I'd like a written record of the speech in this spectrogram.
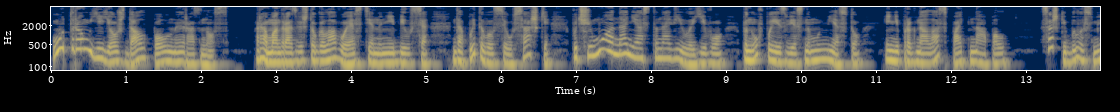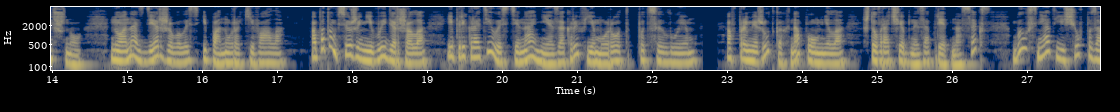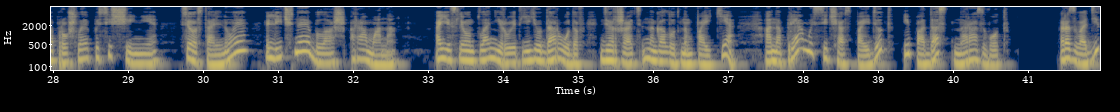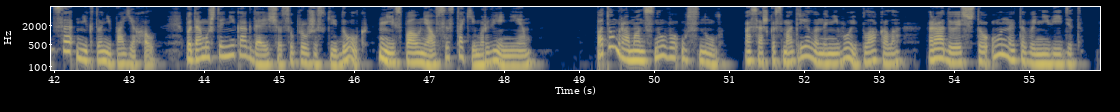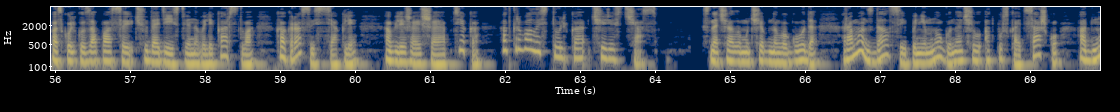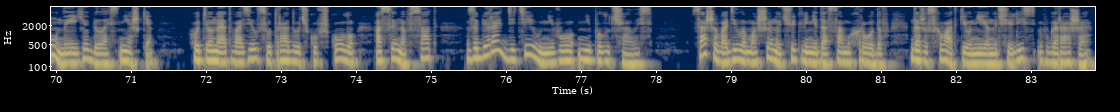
Утром ее ждал полный разнос. Роман разве что головой о стену не бился, допытывался у Сашки, почему она не остановила его, пнув по известному месту, и не прогнала спать на пол. Сашке было смешно, но она сдерживалась и понуро кивала а потом все же не выдержала и прекратила стенание, закрыв ему рот поцелуем. А в промежутках напомнила, что врачебный запрет на секс был снят еще в позапрошлое посещение. Все остальное — личная блажь Романа. А если он планирует ее до родов держать на голодном пайке, она прямо сейчас пойдет и подаст на развод. Разводиться никто не поехал, потому что никогда еще супружеский долг не исполнялся с таким рвением. Потом Роман снова уснул, а Сашка смотрела на него и плакала, радуясь, что он этого не видит, поскольку запасы чудодейственного лекарства как раз иссякли, а ближайшая аптека открывалась только через час. С началом учебного года Роман сдался и понемногу начал отпускать Сашку одну на ее белоснежке. Хоть он и отвозил с утра дочку в школу, а сына в сад, забирать детей у него не получалось. Саша водила машину чуть ли не до самых родов, даже схватки у нее начались в гараже.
